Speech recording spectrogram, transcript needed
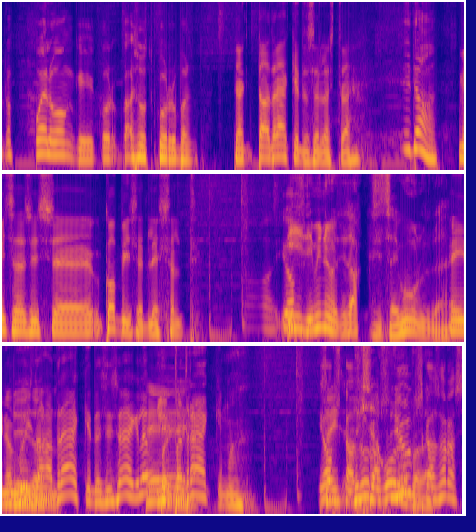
noh, mu elu ongi kurb, suht kurb olnud. tahad rääkida sellest või? ei taha. mis sa siis äh, kobised lihtsalt? viidiminutid hakkasid, sa ei kuulnud või? ei no kui tahad rääkida, siis räägi Ei, lõpuni nüüd. pead rääkima. Jopska surus, Jopska surus,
